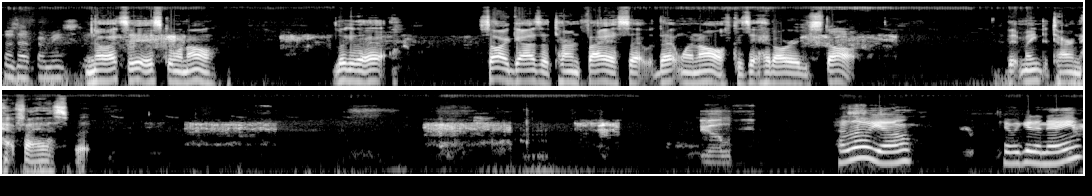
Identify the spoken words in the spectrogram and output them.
Was that for me? No, that's it. It's going off. Look at that. Sorry, guys, I turned fast. That that went off because it had already stopped. Didn't mean to turn that fast, but Hello, y'all. Can we get a name?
